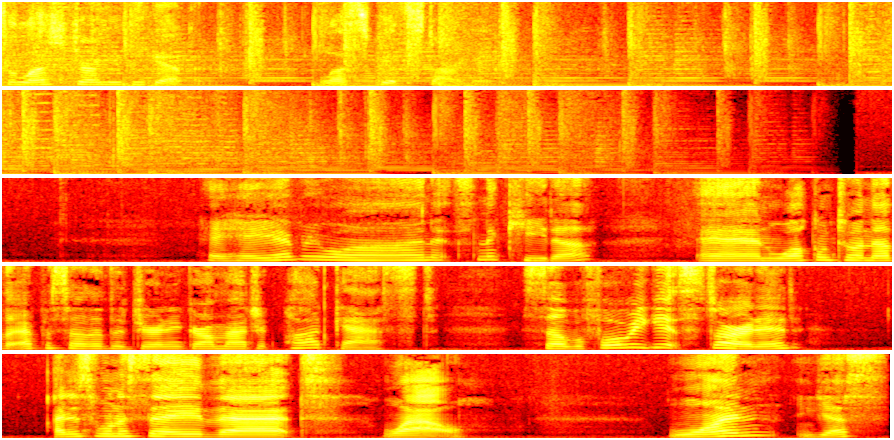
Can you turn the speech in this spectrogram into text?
So let's journey together. Let's get started. Hey, hey everyone, it's Nikita, and welcome to another episode of the Journey Girl Magic Podcast. So, before we get started, I just want to say that, wow. One, yes,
